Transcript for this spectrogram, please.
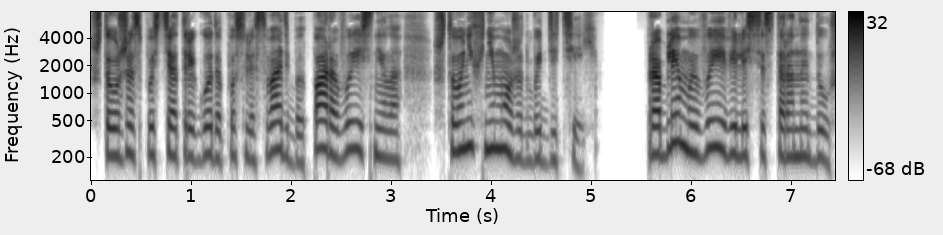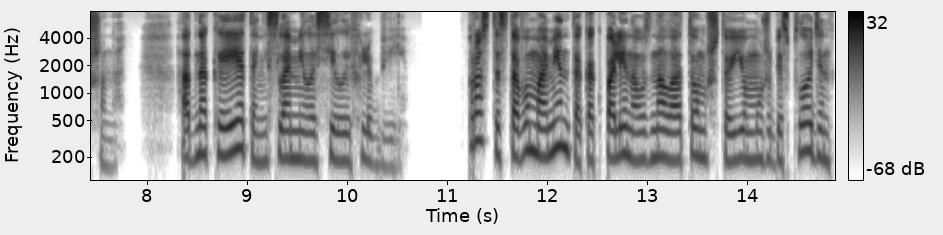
что уже спустя три года после свадьбы пара выяснила, что у них не может быть детей. Проблемы выявились со стороны Душина. Однако и это не сломило силы их любви. Просто с того момента, как Полина узнала о том, что ее муж бесплоден,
